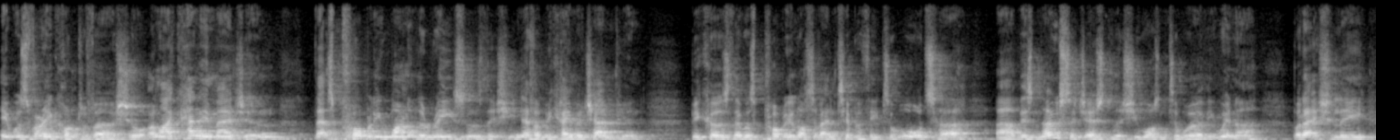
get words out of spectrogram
it was very controversial. And I can imagine that's probably one of the reasons that she never became a champion because there was probably a lot of antipathy towards her. Uh, there's no suggestion that she wasn't a worthy winner, but actually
